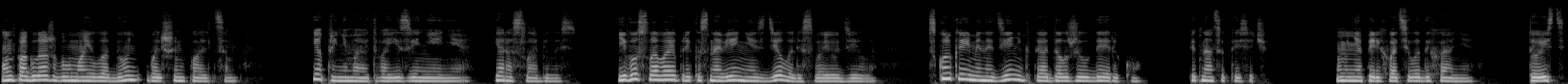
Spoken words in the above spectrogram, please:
Он поглаживал мою ладонь большим пальцем. «Я принимаю твои извинения». Я расслабилась. Его слова и прикосновения сделали свое дело. «Сколько именно денег ты одолжил Дереку?» «Пятнадцать тысяч». У меня перехватило дыхание. «То есть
